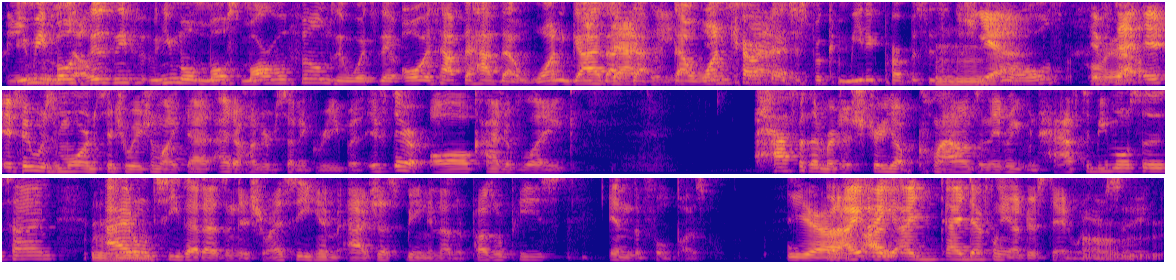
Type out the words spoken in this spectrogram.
being You mean most himself, Disney? You mean most Marvel films in which they always have to have that one guy Exactly, that that, that one character that's just for comedic purposes and just Yeah. trolls. If Oh, that yeah. i- if it was more in a situation like that, I'd 100% agree. But if they're all kind of like half of them are just straight up clowns and they don't even have to be most of the time, Mm-hmm. I don't see that as an issue. I see him as just being another puzzle piece in the full puzzle. yeah, But I, I, I, I definitely understand what you're Um, saying.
